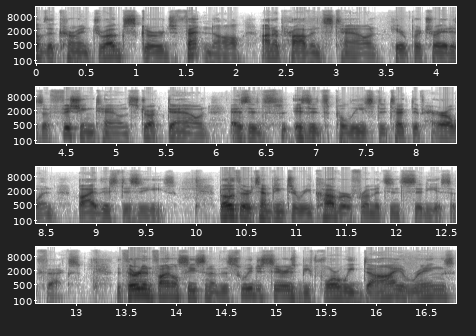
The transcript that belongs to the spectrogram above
of the current drug scourge fentanyl on a province town, here portrayed as a fishing town struck down as its, is its police detective heroine by this disease. Both are attempting to recover from its insidious effects. The third and final season of the Swedish series, Before We Die, rings,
